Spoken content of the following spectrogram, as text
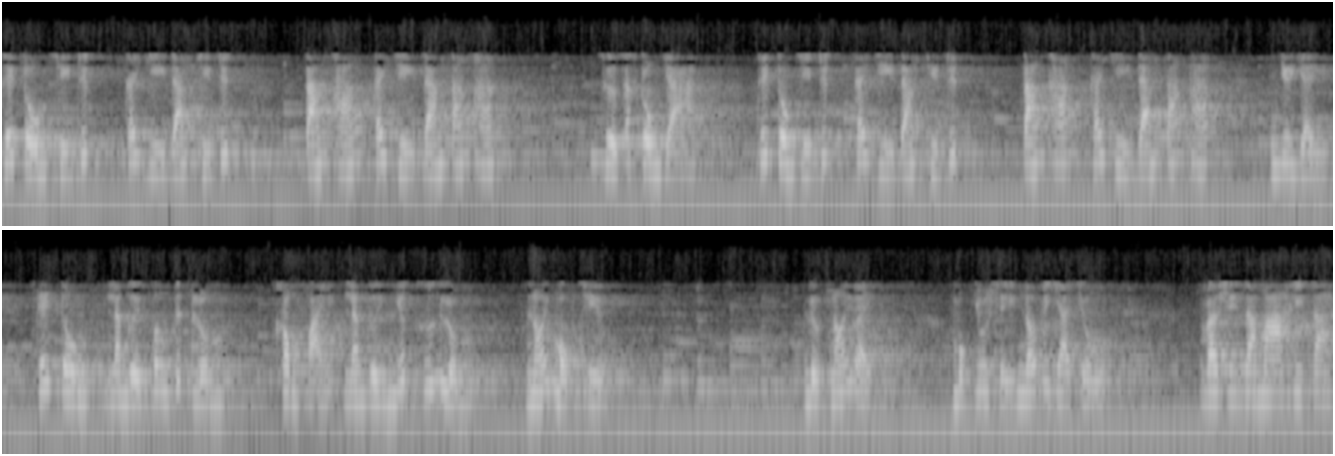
thế tôn chỉ trích cái gì đáng chỉ trích tán thán cái gì đáng tán thán? Thưa các tôn giả thế tôn chỉ trích cái gì đáng chỉ trích tán thán cái gì đáng tán thán. Như vậy thế tôn là người phân tích luận không phải là người nhất hướng luận. Nói một chiều. Được nói vậy một du sĩ nói với gia chủ Vajrayama Hita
